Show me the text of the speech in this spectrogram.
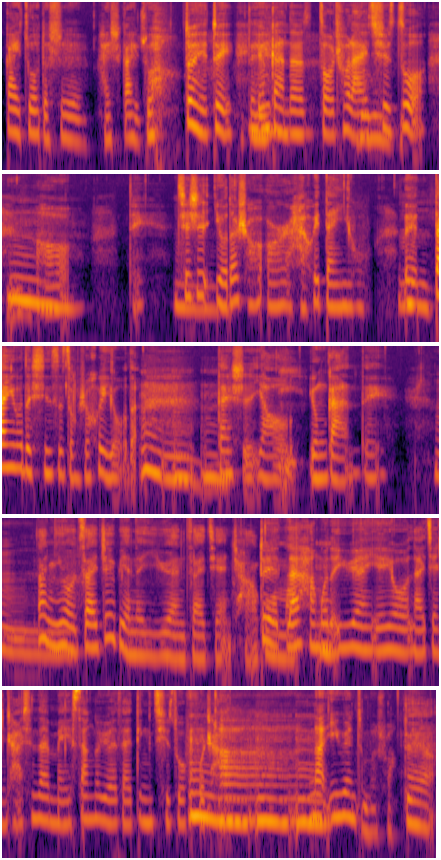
该做的事还是该做。对对，对。勇敢的走出来嗯去做。嗯，然后对其实嗯有的时候偶尔还会担忧，对，嗯担忧的心思总是会有的，嗯嗯嗯，但是要勇敢。对。嗯，那你有在这边的医院在检查过对，吗？来韩国的医嗯院也有来检查，现在每三个月在定期做复查，啊？嗯嗯那医院怎么说？对啊，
